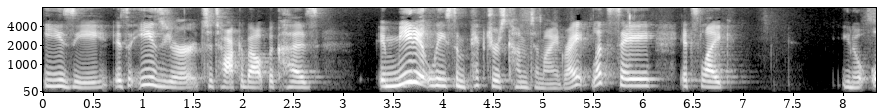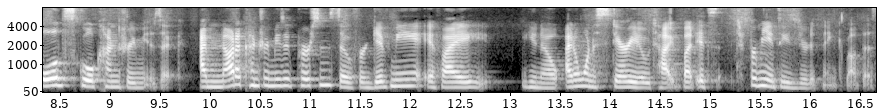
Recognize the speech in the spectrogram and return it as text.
easy, it's easier to talk about because immediately some pictures come to mind, right? Let's say it's like, you know, old school country music. I'm not a country music person, so forgive me if I, you know, I don't want to stereotype, but it's for me it's easier to think about this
